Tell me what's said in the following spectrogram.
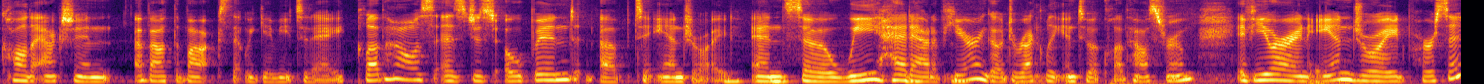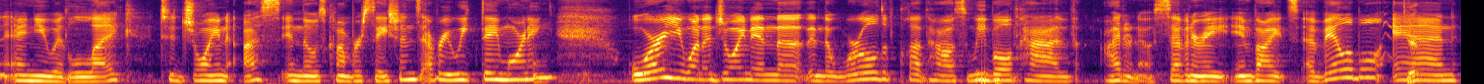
call to action about the box that we give you today. Clubhouse has just opened up to Android. And so we head out of here and go directly into a Clubhouse room. If you are an Android person and you would like to join us in those conversations every weekday morning, or you want to join in the in the world of Clubhouse, we both have I don't know, 7 or 8 invites available and yep.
